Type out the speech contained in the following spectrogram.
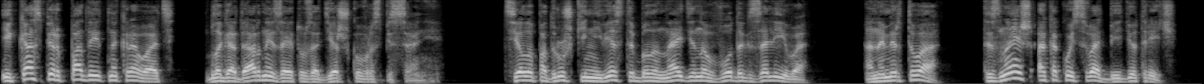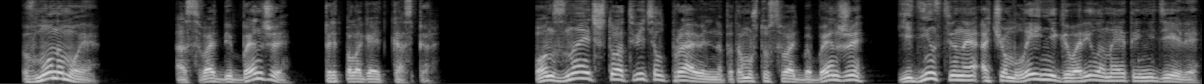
и Каспер падает на кровать, благодарный за эту задержку в расписании. Тело подружки-невесты было найдено в водах залива. Она мертва. Ты знаешь, о какой свадьбе идет речь? В Мономое? О свадьбе Бенджи, предполагает Каспер. Он знает, что ответил правильно, потому что свадьба Бенджи — единственное, о чем Лейни говорила на этой неделе,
